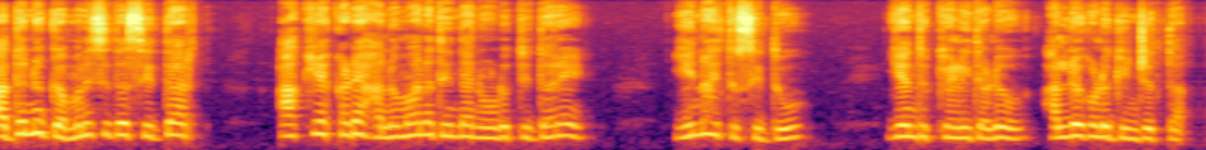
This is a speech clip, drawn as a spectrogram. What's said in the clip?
ಅದನ್ನು ಗಮನಿಸಿದ ಸಿದ್ಧಾರ್ಥ್, ಆಕೆಯ ಕಡೆ ಅನುಮಾನದಿಂದ ನೋಡುತ್ತಿದ್ದರೆ ಏನಾಯ್ತು ಸಿದ್ದು? ಎಂದು ಕೇಳಿದಳು ಹಲ್ಲುಗಳು ಗಿಂಜುತ್ತಾ.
